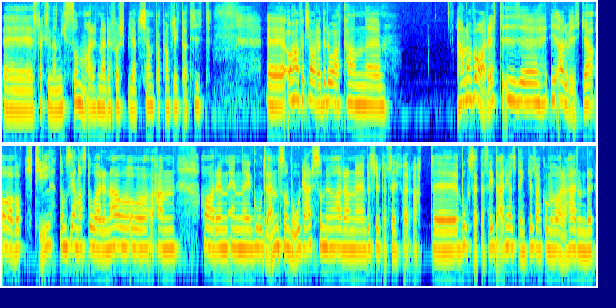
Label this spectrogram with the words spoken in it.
eh, eh, strax innan midsommar när det först blev känt att han flyttat hit. Eh, och han förklarade då att han eh, han har varit i, i Arvika av och till de senaste åren och, och han har en, en god vän som bor där så nu har han eh, beslutat sig för att eh, bosätta sig där helt enkelt. Han kommer vara här under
